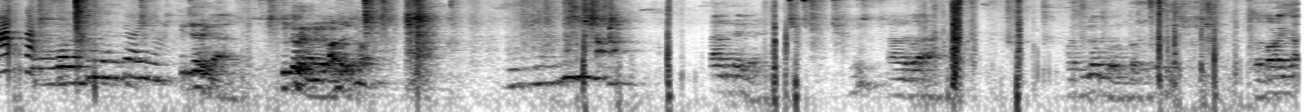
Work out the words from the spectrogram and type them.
রাস্তা পিছে দেখা তুই তো রে ভালো হইছো তাল থেকে তাল বা কত লোক তো বড় একটা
